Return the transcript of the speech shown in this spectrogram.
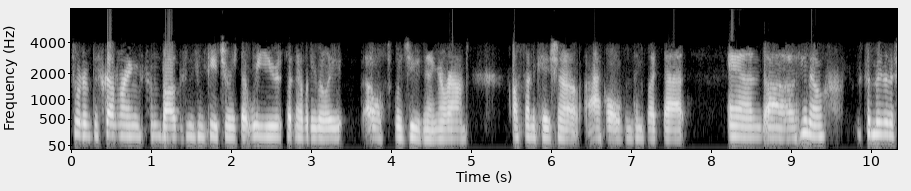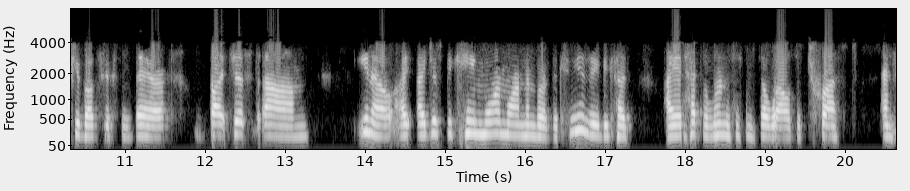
sort of discovering some bugs and some features that we use that nobody really else was using around authentication of ACLs and things like that. And, uh, you know, submitted a few bug fixes there. But just, um, you know, I, I just became more and more a member of the community because I had had to learn the system so well to trust and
